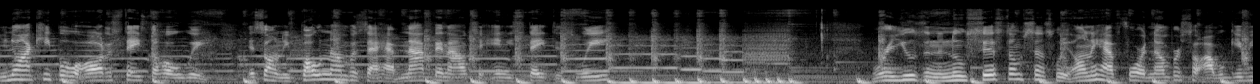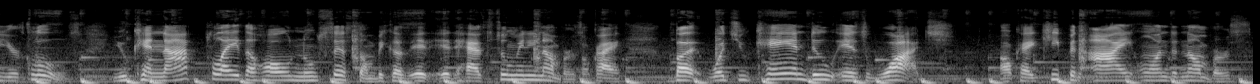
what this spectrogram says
You know I keep over all the states the whole week. It's only four numbers that have not been out to any state this week. We're using the new system since we only have four numbers, so I will give you your clues. You cannot play the whole new system because it, it has too many numbers, okay? But what you can do is watch, okay? Keep an eye on the numbers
